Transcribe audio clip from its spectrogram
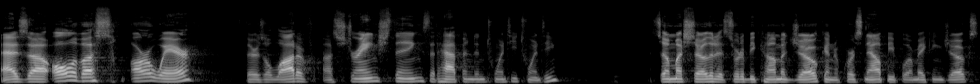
As uh, all of us are aware, there's a lot of uh, strange things that happened in 2020. So much so that it's sort of become a joke. And of course, now people are making jokes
